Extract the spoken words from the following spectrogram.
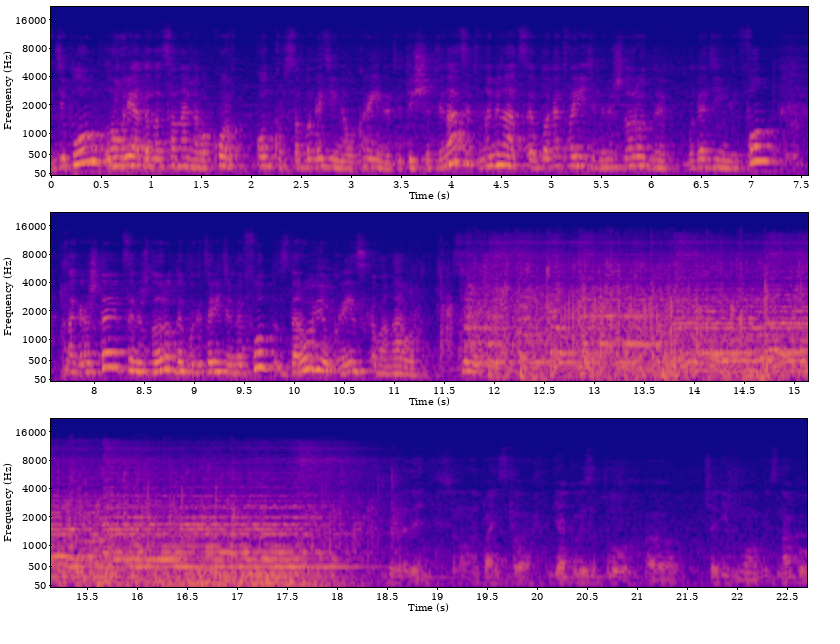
диплом лауреата национального кор- конкурса «Благодійная Украина-2012» в номинации «Благотворительный международный благодійный фонд» награждается Международный благотворительный фонд «Здоровье украинского народа». Сережа. Добрий день, шановне панство. Дякую за ту е, чарівну відзнаку.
